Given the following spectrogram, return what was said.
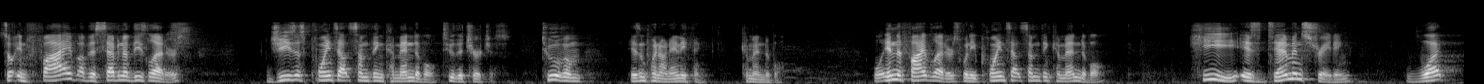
So, in five of the seven of these letters, Jesus points out something commendable to the churches. Two of them, he doesn't point out anything commendable. Well, in the five letters, when he points out something commendable, he is demonstrating what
